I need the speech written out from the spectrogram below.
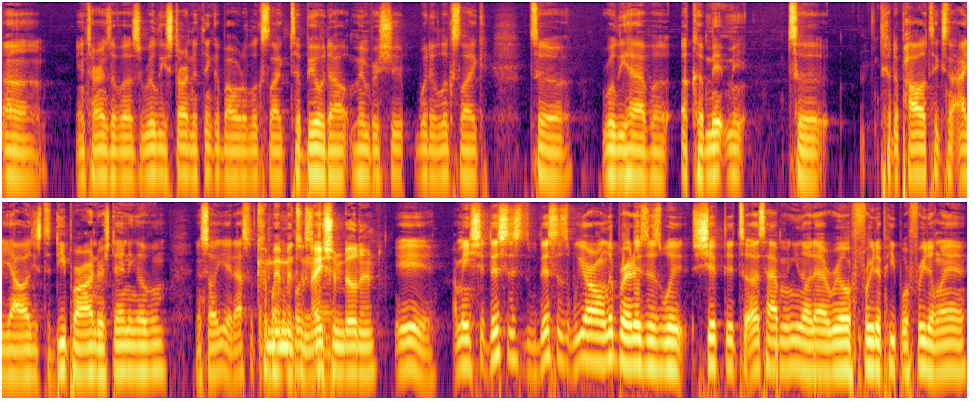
Um, in terms of us really starting to think about what it looks like to build out membership, what it looks like to really have a, a commitment to to the politics and ideologies, to deeper our understanding of them. And so, yeah, that's what Commitment to books are. nation building. Yeah, I mean, shit, this is this is we are on liberators is what shifted to us having you know that real free to people, free to land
